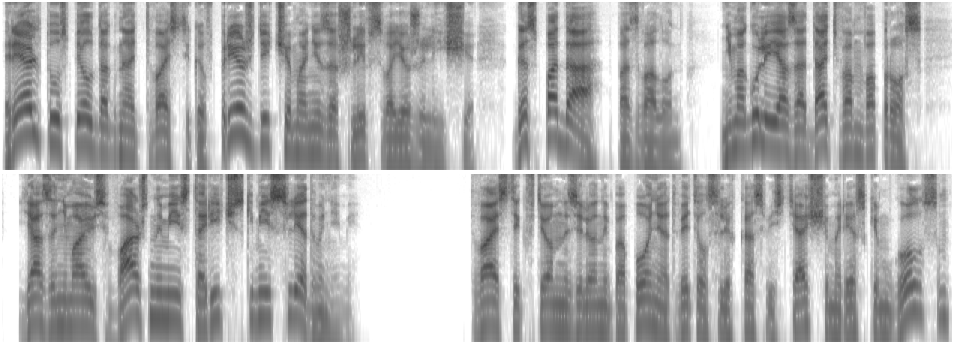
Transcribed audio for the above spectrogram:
Реальто успел догнать Твастиков прежде, чем они зашли в свое жилище. «Господа», — позвал он, — «не могу ли я задать вам вопрос? Я занимаюсь важными историческими исследованиями. Твастик в темно-зеленой попоне ответил слегка свистящим резким голосом,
